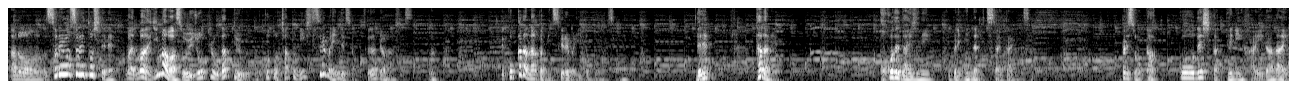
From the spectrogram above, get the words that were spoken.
あのそれはそれとしてねまあまあ今はそういう状況だっていうことをちゃんと認識すればいいんですよ。それだけの話です。うん。でこっからなんか見つければいいと思うんですよねでね、ただね、ここで大事に、やっぱりみんなに伝えたいのはさ、やっぱりその学校でしか手に入らない、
